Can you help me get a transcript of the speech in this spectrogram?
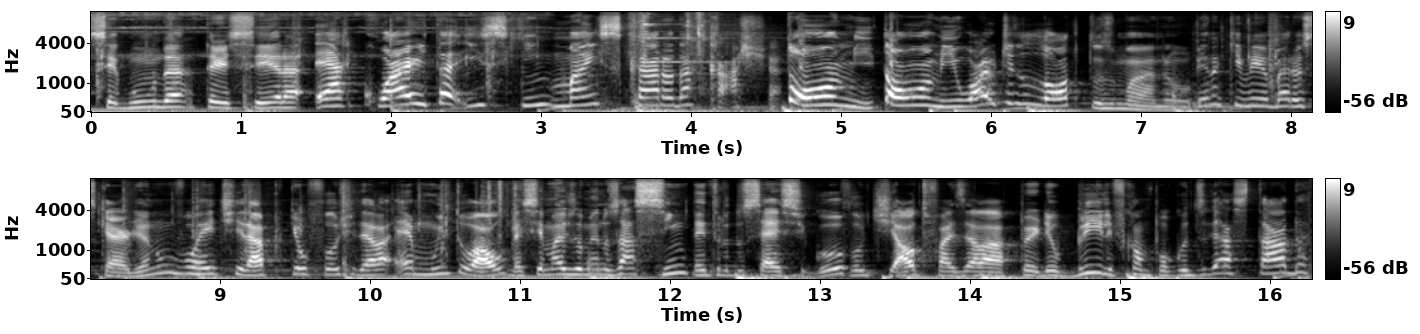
segunda, terceira. É a quarta skin mais cara da caixa. Tome, tome. Wild Lotus, mano. Pena que veio o Battle Scared. Eu não vou retirar porque o float dela é muito alto. Vai ser mais ou menos assim dentro do CSGO. Float alto faz ela perder o brilho, ficar um pouco desgastada.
